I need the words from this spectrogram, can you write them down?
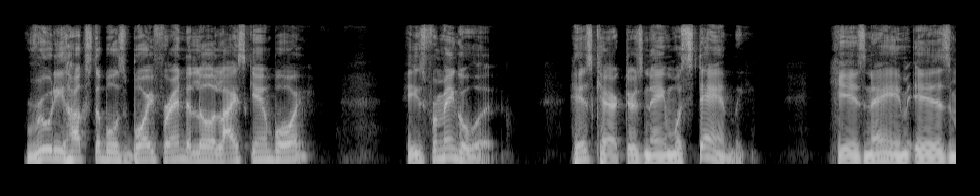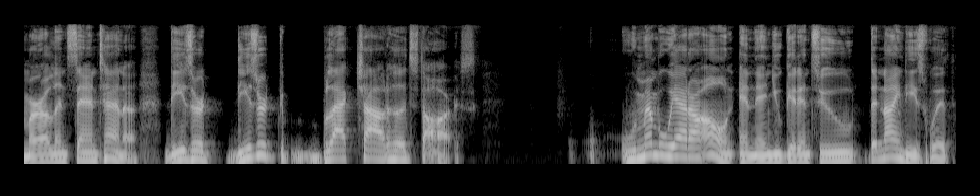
Rudy Huxtable's boyfriend, the little light skinned boy, he's from Inglewood. His character's name was Stanley. His name is Merlin Santana. These are these are black childhood stars. Remember, we had our own, and then you get into the '90s with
